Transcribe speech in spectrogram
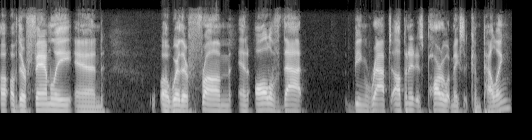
of their family and uh, where they're from and all of that being wrapped up in it is part of what makes it compelling.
